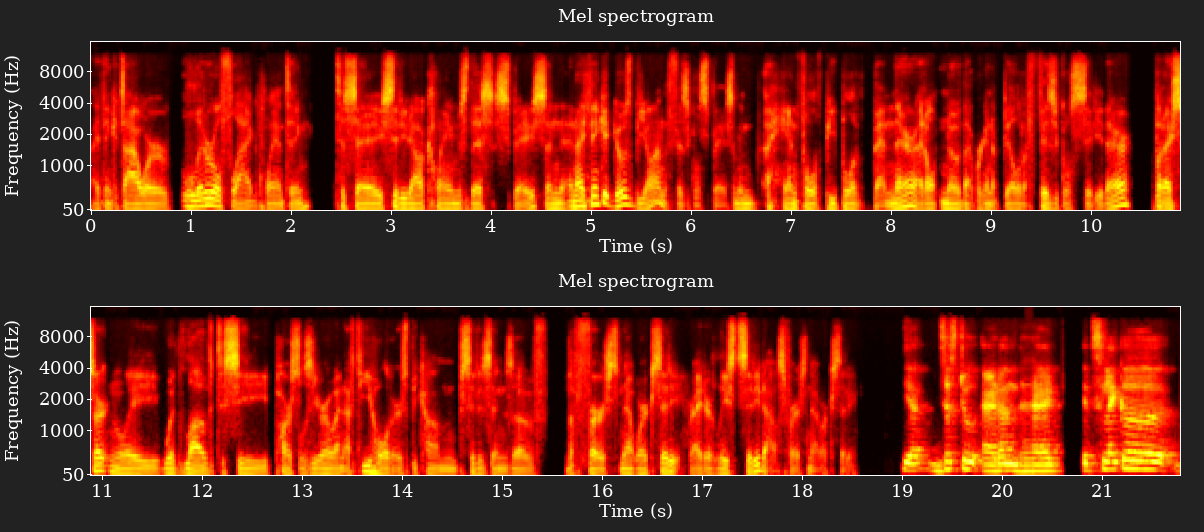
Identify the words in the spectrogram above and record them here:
I think it's our literal flag planting to say CityDAO claims this space. And, and I think it goes beyond the physical space. I mean, a handful of people have been there. I don't know that we're going to build a physical city there, but I certainly would love to see Parcel Zero NFT holders become citizens of the first network city, right? Or at least CityDAO's first network city. Yeah, just to add on that, it's like a,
